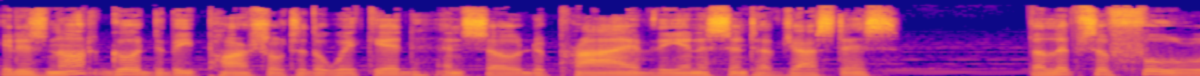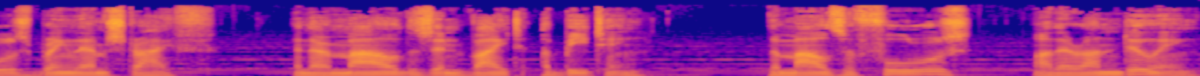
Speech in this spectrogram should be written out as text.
It is not good to be partial to the wicked and so deprive the innocent of justice. The lips of fools bring them strife, and their mouths invite a beating. The mouths of fools are their undoing,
